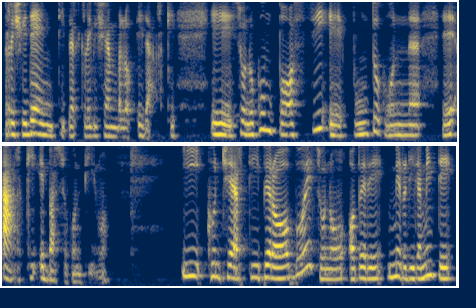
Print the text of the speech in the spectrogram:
precedenti per clavicembalo ed archi e sono composti eh, appunto con eh, archi e basso continuo. I concerti per oboe sono opere melodicamente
